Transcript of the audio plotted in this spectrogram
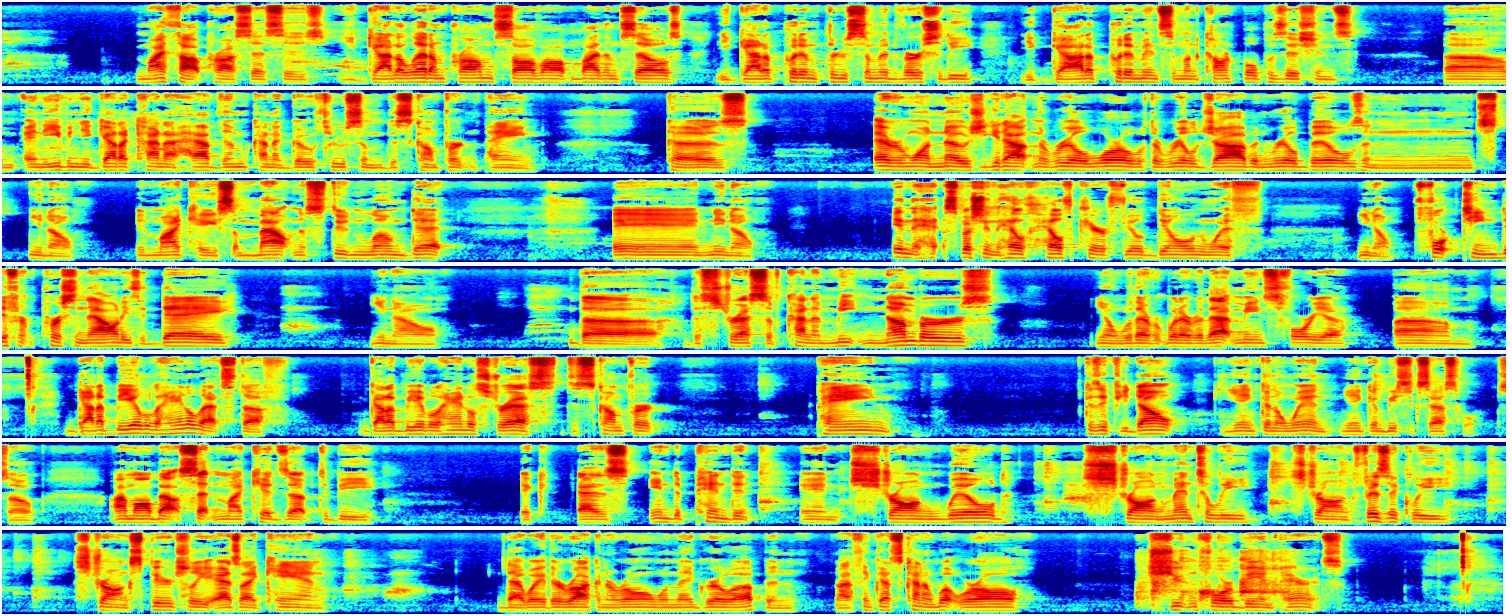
my thought process is you got to let them problem solve all by themselves. You got to put them through some adversity. You got to put them in some uncomfortable positions um, and even you got to kind of have them kind of go through some discomfort and pain because everyone knows you get out in the real world with a real job and real bills and you know in my case a mountain of student loan debt and you know in the especially in the health healthcare field dealing with you know 14 different personalities a day you know the the stress of kind of meeting numbers, you know, whatever whatever that means for you. Um, Got to be able to handle that stuff. Got to be able to handle stress, discomfort, pain. Because if you don't, you ain't gonna win. You ain't gonna be successful. So, I'm all about setting my kids up to be as independent and strong-willed, strong mentally, strong physically, strong spiritually as I can. That way they're rocking and rolling when they grow up, and I think that's kind of what we're all shooting for being parents.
